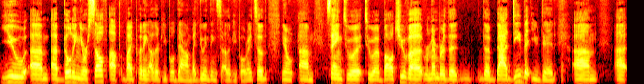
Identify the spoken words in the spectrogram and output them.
you um, uh, building yourself up by putting other people down, by doing things to other people, right? So, you know, um, saying to a to a Baal Tshuva, remember the the bad deed that you did. Um, uh,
